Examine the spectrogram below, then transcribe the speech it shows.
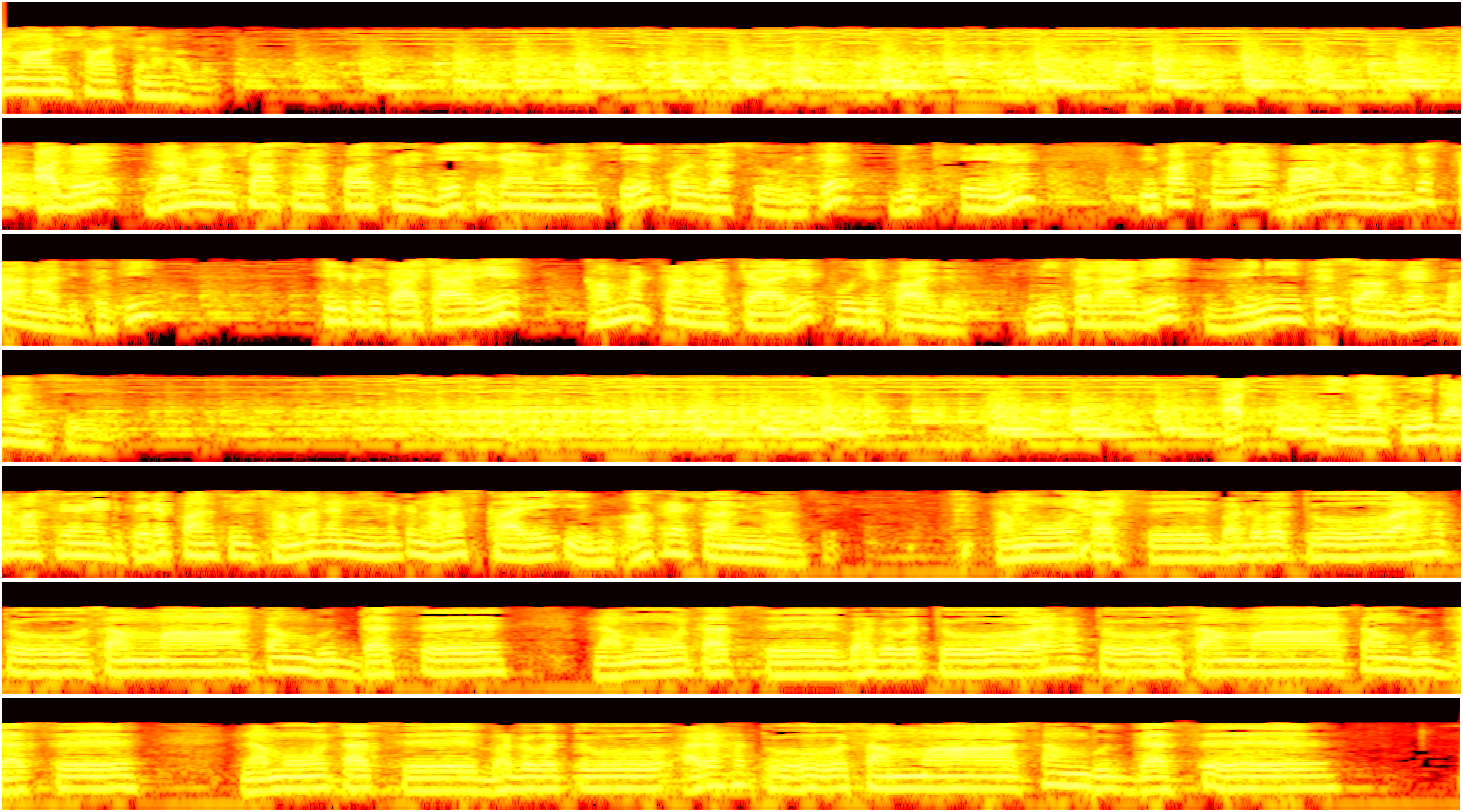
ධර්මානුශාසනාව අද ධර්මානුශාසනා පවත්වන දේශකයන්න් වහන්සේ පොල්ගස් වූ විට දික්හේන විපස්සනා භාවනා මධ්‍යස්ථානාධිපති ත්‍රිපිටකාචාර්ය කම්මට්ටානාචාර්ය පූජ්‍යපාද මීතලාවේ විනීත ස්වාමීන් වහන්සේ පින්වත්නි ධර්ම ශ්‍රවණයට පෙර පන්සිල් සමාදන් වීමට নমස්කාරය කියමු. අවසරයි ස්වාමීන් වහන්සේ. නමෝ තස් භගවතු වරහතෝ සම්මා සම්බුද්දස්ස නමෝ තස් භගවතු වරහතෝ සම්මා සම්බුද්දස්ස නමෝ තස් භගවතු අරහතෝ සම්මා සම්බුද්දස්ස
